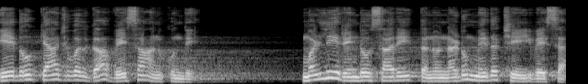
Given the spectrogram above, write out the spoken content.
ఏదో క్యాజువల్గా వేసా అనుకుంది. మళ్ళీ రెండోసారి తను నడుం మీద చేయి వేశా.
